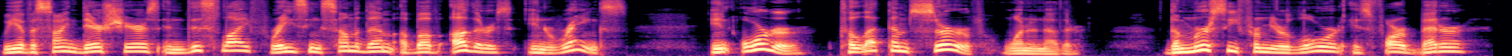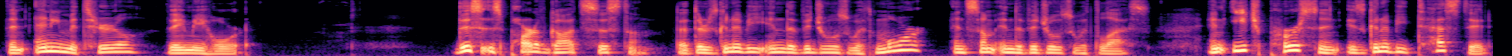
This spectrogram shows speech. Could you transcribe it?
We have assigned their shares in this life, raising some of them above others in ranks, in order to let them serve one another. The mercy from your Lord is far better than any material they may hoard. This is part of God's system that there's going to be individuals with more and some individuals with less. And each person is going to be tested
